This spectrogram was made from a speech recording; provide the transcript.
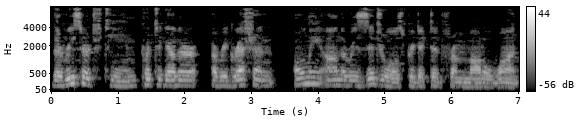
the research team put together a regression only on the residuals predicted from Model 1.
